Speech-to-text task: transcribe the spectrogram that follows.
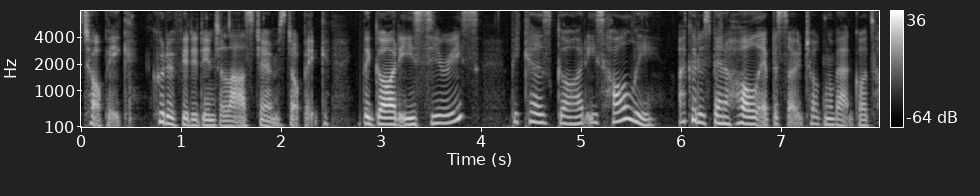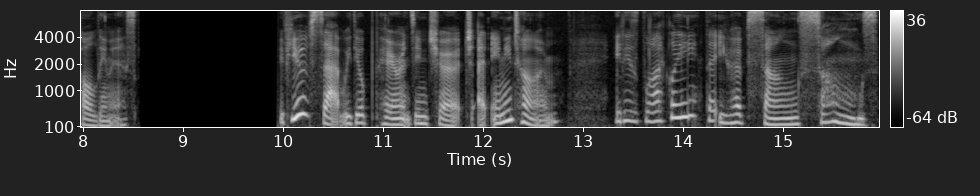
Topic could have fitted into last term's topic, the God is series, because God is holy. I could have spent a whole episode talking about God's holiness. If you have sat with your parents in church at any time, it is likely that you have sung songs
